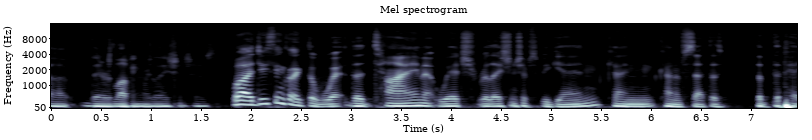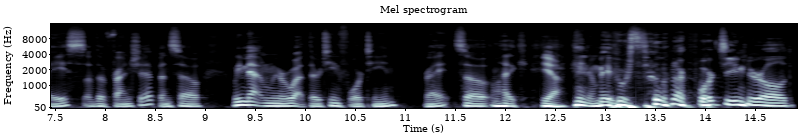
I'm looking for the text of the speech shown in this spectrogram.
uh, their loving relationships? Well, I do think like the w- the time at which relationships begin can kind of set the, the the pace of the friendship. And so we met when we were what 13, 14 right? So like, yeah, you know, maybe we're still in our 14 year old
